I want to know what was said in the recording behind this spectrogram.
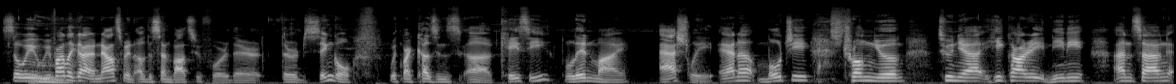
So we, we finally got an announcement of the Senbatsu for their third single with my cousins uh, Casey, Lin Mai, Ashley, Anna, Mochi, Trung Young, Tunya, Hikari, Nini, Ansang,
